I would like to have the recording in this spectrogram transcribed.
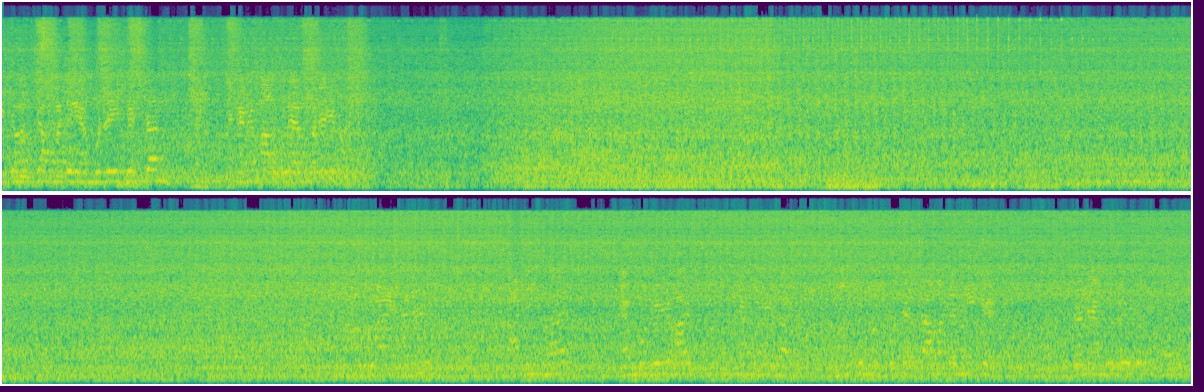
এটা হচ্ছে আমাদের এম্ব্রয়ডারি সেকশন এখানে মালগুলো এম্ব্রয়ডারি হয় মালগুলো এখানে কাটিং হয় এম্ব্রয়ডারি হয় এম্ব্রয়ডারি হয় সম্পূর্ণ প্রত্যেকটা আমাদের নিচে এখানে এম্ব্রয়ডারি সমস্ত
